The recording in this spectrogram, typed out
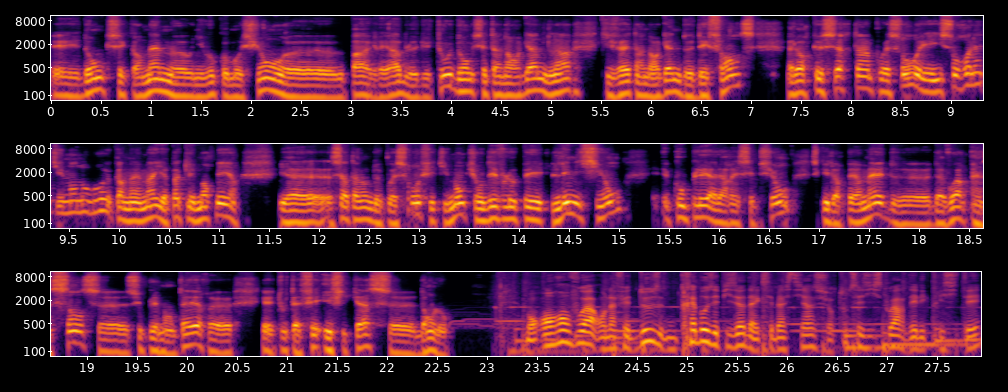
et donc c'est quand même euh, au niveau commotion euh, pas agréable du tout. Donc c'est un organe là qui va être un organe de défense, alors que certains poissons, et ils sont relativement nombreux quand même, hein, il n'y a pas que les mormires, il y a un certain nombre de poissons effectivement qui ont développé l'émission couplée à la réception, ce qui leur permet d'avoir un sens euh, supplémentaire tout à fait efficace dans l'eau. Bon, on renvoie, on a fait deux très beaux épisodes avec Sébastien sur toutes ces histoires d'électricité.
